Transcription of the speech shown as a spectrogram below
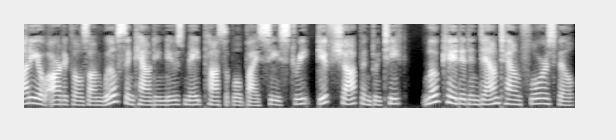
Audio articles on Wilson County News made possible by C Street Gift Shop and Boutique, located in downtown Floresville.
